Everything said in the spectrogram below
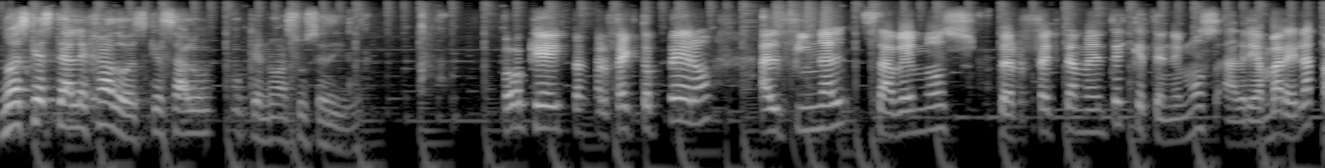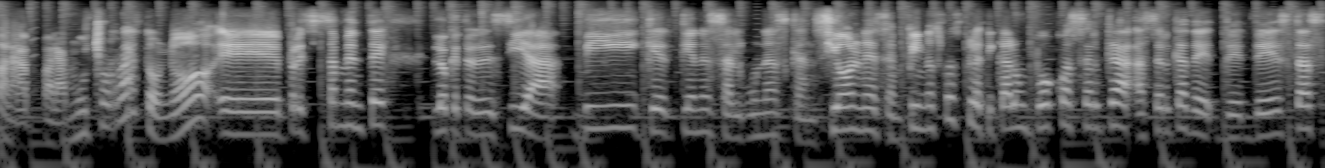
No es que esté alejado, es que es algo que no ha sucedido. Ok, perfecto, pero al final sabemos perfectamente que tenemos a Adrián Varela para, para mucho rato, ¿no? Eh, precisamente lo que te decía, vi que tienes algunas canciones, en fin, ¿nos puedes platicar un poco acerca, acerca de, estas,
